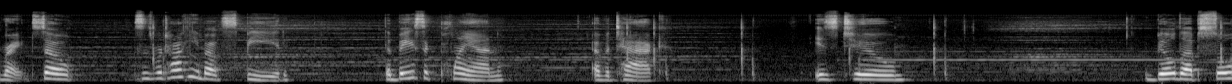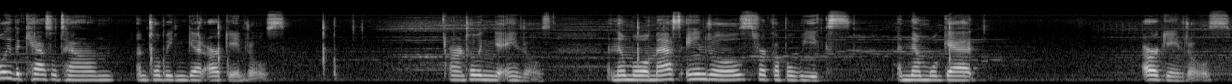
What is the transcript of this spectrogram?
Right, so since we're talking about speed, the basic plan of attack is to build up solely the castle town until we can get archangels. Or until we can get angels. And then we'll amass angels for a couple weeks, and then we'll get archangels.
